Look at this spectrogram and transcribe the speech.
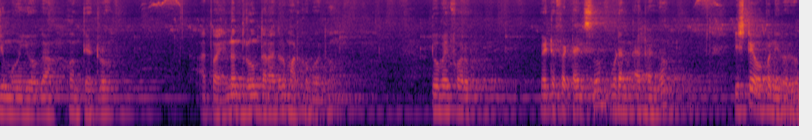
ಜಿಮ್ಮು ಯೋಗ ಹೋಮ್ ಥಿಯೇಟ್ರು ಅಥವಾ ಇನ್ನೊಂದು ರೂಮ್ ಥರ ಆದರೂ ಮಾಡ್ಕೋಬೋದು two by four vitrified tiles wooden pattern ಇಷ್ಟೇ ಓಪನ್ ಇರೋದು.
